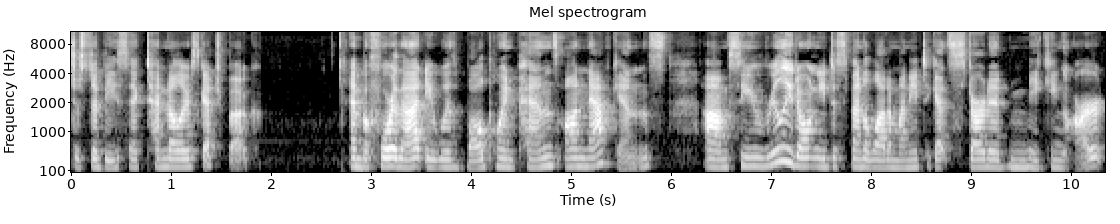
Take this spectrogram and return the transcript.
just a basic $10 sketchbook. And before that, it was ballpoint pens on napkins. Um, so you really don't need to spend a lot of money to get started making art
